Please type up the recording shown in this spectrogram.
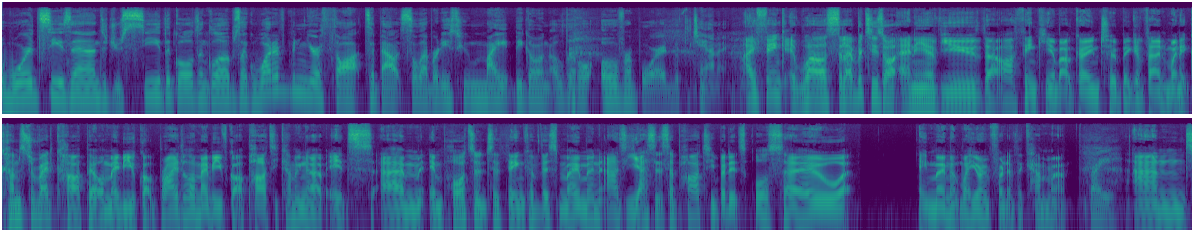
award season? Did you see the Golden Globes? Like what have been your thoughts about celebrities who might be going a little overboard with the tanning? I think, well, celebrities or any of you that are thinking about going to a big event, when it comes to red carpet, or maybe you've got bridal, or maybe you've got a party coming up, it's um, important to think of this moment as yes, it's a party, but it's also a moment where you're in front of the camera. Right. And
